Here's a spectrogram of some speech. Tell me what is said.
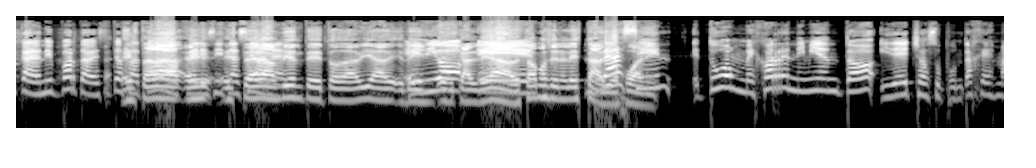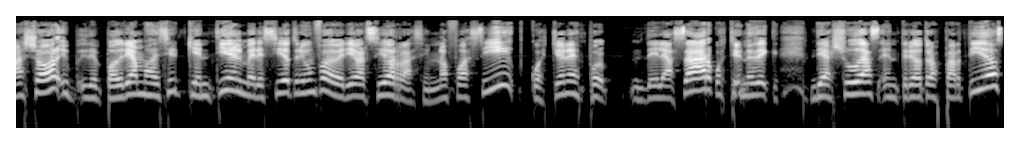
Boca, no importa, besitos a Está, todos, eh, felicitaciones. está el ambiente todavía de, de- Eh, digo, del caldeado. eh, Estamos en el estadio, Racing Juani. eh, tuvo un mejor rendimiento y de hecho su puntaje es mayor y, y podríamos decir quien tiene el merecido triunfo debería haber sido Racing. No fue así, cuestiones por- del azar, cuestiones de, de ayudas entre otros partidos,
